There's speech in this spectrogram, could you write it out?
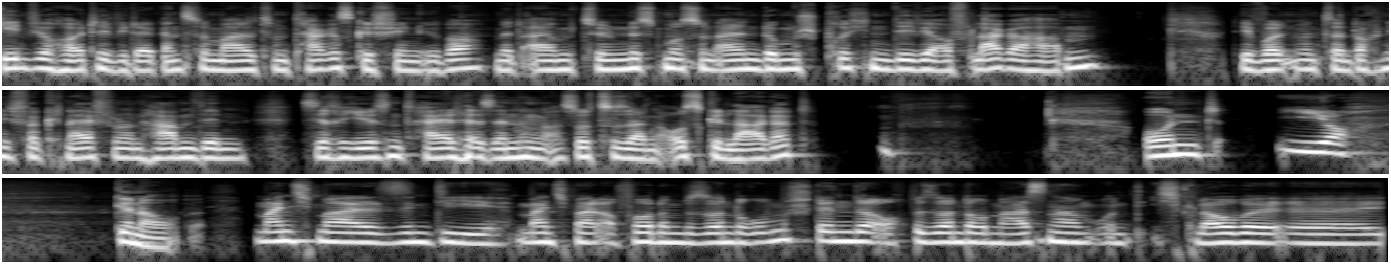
gehen wir heute wieder ganz normal zum Tagesgeschehen über, mit allem Zynismus und allen dummen Sprüchen, die wir auf Lager haben. Die wollten wir uns dann doch nicht verkneifen und haben den seriösen Teil der Sendung sozusagen ausgelagert. Und ja, genau. Manchmal sind die, manchmal erfordern besondere Umstände, auch besondere Maßnahmen und ich glaube, äh,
